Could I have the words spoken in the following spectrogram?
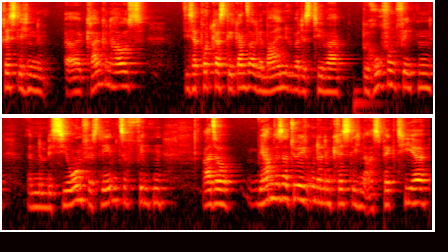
christlichen äh, Krankenhaus. Dieser Podcast geht ganz allgemein über das Thema Berufung finden, eine Mission fürs Leben zu finden. Also wir haben das natürlich unter einem christlichen Aspekt hier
